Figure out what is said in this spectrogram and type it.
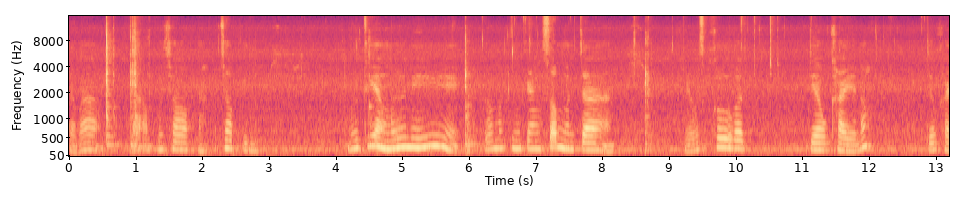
แต่ว่าป้าไม่ชอบนะชอบกิน มื้อเที่ยงมื้อนี้เรามากินแกงส้มกันจ้าเดี๋ยวสักครู่ก็เจียวไข่เนาะเจียวไข่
